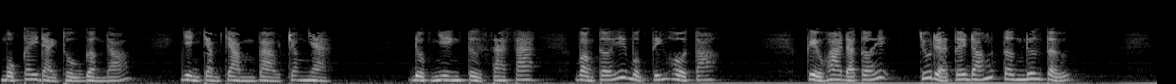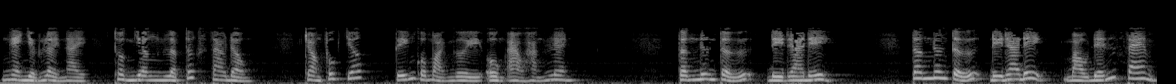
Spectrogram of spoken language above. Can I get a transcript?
một cây đại thụ gần đó, nhìn chằm chằm vào trong nhà. Đột nhiên từ xa xa, vọng tới một tiếng hô to. Kiều Hoa đã tới, chú rể tới đón tân nương tử. Nghe những lời này, thuần dân lập tức sao động. Trong phút chốc, tiếng của mọi người ồn ào hẳn lên. Tân nương tử, đi ra đi. Tân nương tử, đi ra đi, mau đến xem.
